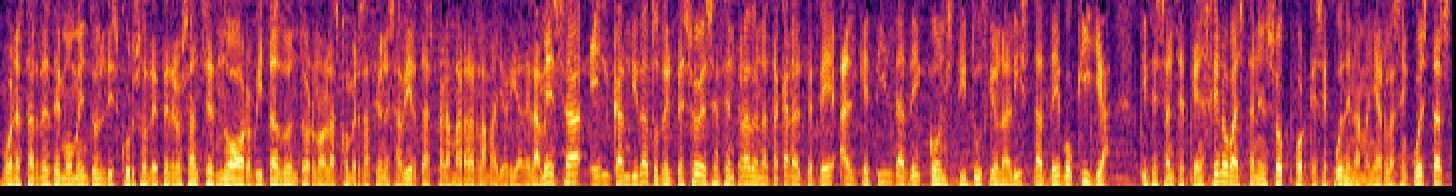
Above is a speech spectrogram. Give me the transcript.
Buenas tardes. De momento, el discurso de Pedro Sánchez no ha orbitado en torno a las conversaciones abiertas para amarrar la mayoría de la mesa. El candidato del PSOE se ha centrado en atacar al PP, al que tilda de constitucionalista de boquilla. Dice Sánchez que en Génova están en shock porque se pueden amañar las encuestas,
